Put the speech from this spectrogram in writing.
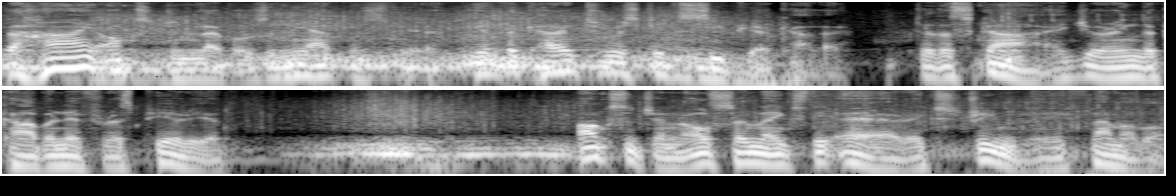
The high oxygen levels in the atmosphere give the characteristic sepia color to the sky during the Carboniferous period. Oxygen also makes the air extremely flammable.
